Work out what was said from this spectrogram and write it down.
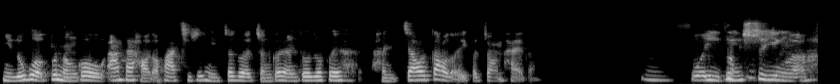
你如果不能够安排好的话，其实你这个整个人都是会很很焦躁的一个状态的。嗯，我已经适应了。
